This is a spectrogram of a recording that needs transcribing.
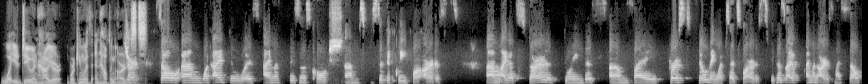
what you do and how you're working with and helping artists? Sure. So, um, what I do is I'm a business coach um, specifically for artists. Um, I got started doing this um, by first building websites for artists because i am an artist myself.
